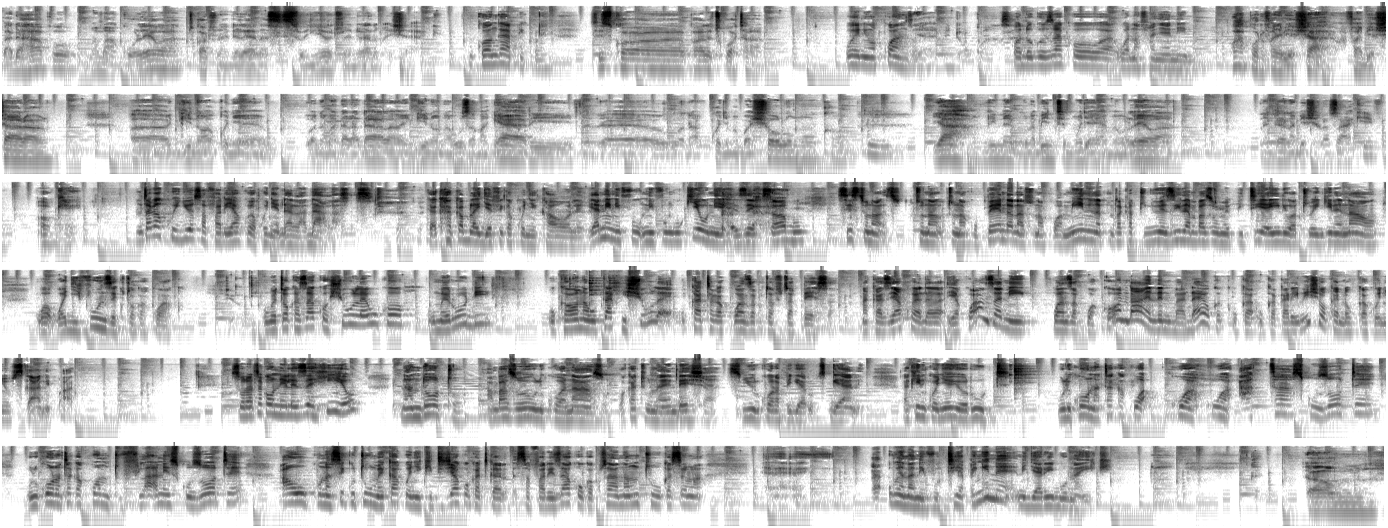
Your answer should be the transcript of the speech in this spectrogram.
baada ya hapo mama akuolewa tukawa tunaendelea na sisi wenyewe tunaendelea na maisha yake. Mko wangapi kwani sisi kwa pale tuko watano. Wewe ni wa kwanza? Yeah, mi ndo wa kwanza. Wadogo zako wa, wanafanya nini? Wapo wanafanya biashara wanafanya biashara. Uh, wengine wa kwenye wana madaladala wengine wanauza magari uh, wana kwenye mambo ya showroom huko. Mm. ya wengine kuna binti mmoja ameolewa. Naendelea na biashara zake hivyo. Okay nataka kuijua safari yako ya kwenye daladala kabla haijafika kwenye kaole. Yaani nifu, nifungukie unielezee kwa sababu sisi tunakupenda tuna, tuna na tunakuamini na tunataka tujue zile ambazo umepitia ili watu wengine nao wa, wajifunze kutoka kwako. Umetoka zako shule huko umerudi ukaona utaki shule ukataka kuanza kutafuta pesa. Na kazi yako ya, dala- ya kwanza ni kuanza kuwakonda and then baadaye ukakaribishwa uka, uka ukaenda kukaa kwenye uskani pale so nataka unielezee hiyo na ndoto ambazo wewe ulikuwa nazo wakati unaendesha sijui ulikuwa unapiga rut gani lakini kwenye hiyo rut ulikuwa unataka kuwa kuwa kuwa akta siku zote? Ulikuwa unataka kuwa mtu fulani siku zote? Au kuna siku tu umekaa kwenye kiti chako katika safari zako ukakutana na mtu ukasema eh, huyu eh, ananivutia pengine nijaribu na hiki? Um,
